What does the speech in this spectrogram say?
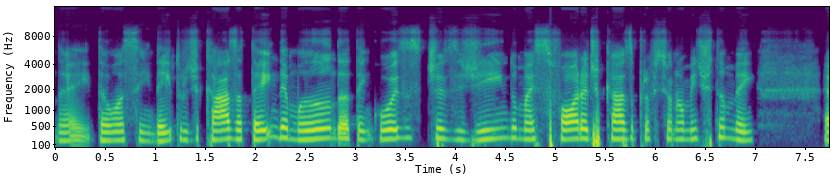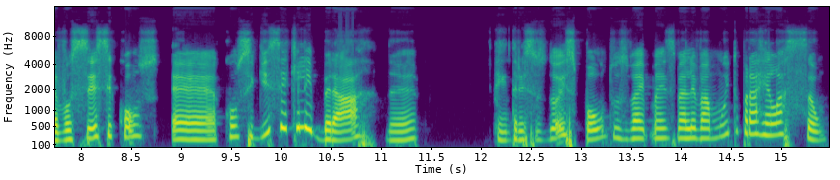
né, então assim, dentro de casa tem demanda, tem coisas te exigindo, mas fora de casa profissionalmente também. É você se cons eh, conseguir se equilibrar, né, entre esses 2 pontos vai mas vai levar muito pra relação.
